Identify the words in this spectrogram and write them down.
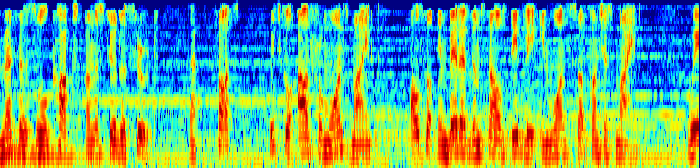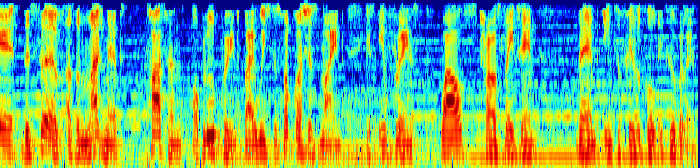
Mrs. Wilcox understood the truth that thoughts which go out from one's mind also embedded themselves deeply in one's subconscious mind, where they serve as a magnet pattern or blueprint by which the subconscious mind is influenced whilst translating them into physical equivalent.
